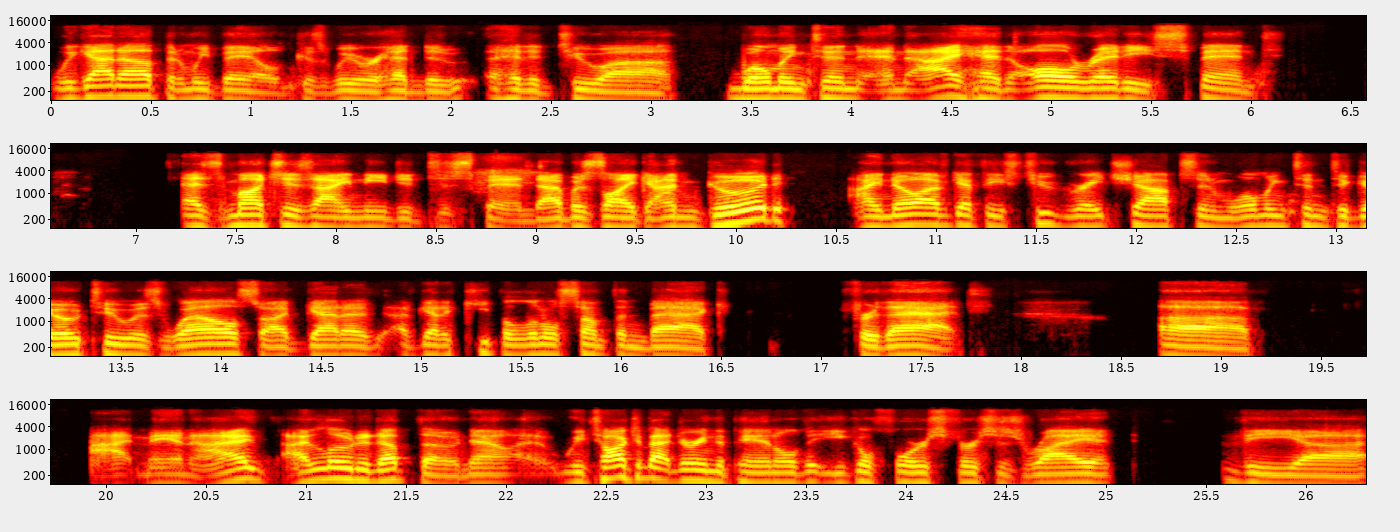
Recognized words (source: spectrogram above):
we got up and we bailed because we were headed to, headed to uh Wilmington and I had already spent as much as I needed to spend. I was like, I'm good. I know I've got these two great shops in Wilmington to go to as well, so I've got to I've got to keep a little something back for that. Uh I man, I I loaded up though. Now we talked about during the panel the Eagle Force versus Riot, the uh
